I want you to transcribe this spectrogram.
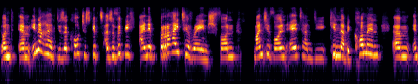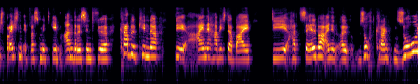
Und ähm, innerhalb dieser Coaches gibt es also wirklich eine breite Range von Manche wollen Eltern, die Kinder bekommen, ähm, entsprechend etwas mitgeben. Andere sind für Krabbelkinder. Die eine habe ich dabei, die hat selber einen äh, suchtkranken Sohn,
